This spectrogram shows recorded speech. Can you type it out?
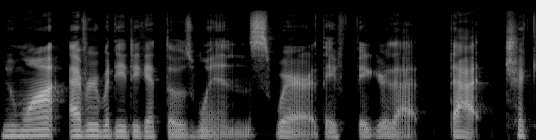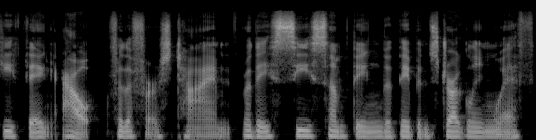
We want everybody to get those wins where they figure that tricky thing out for the first time or they see something that they've been struggling with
